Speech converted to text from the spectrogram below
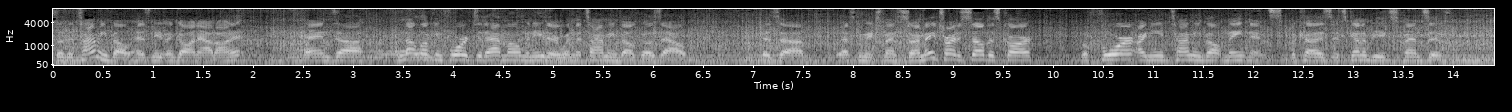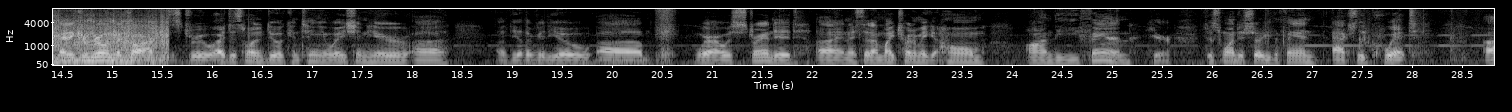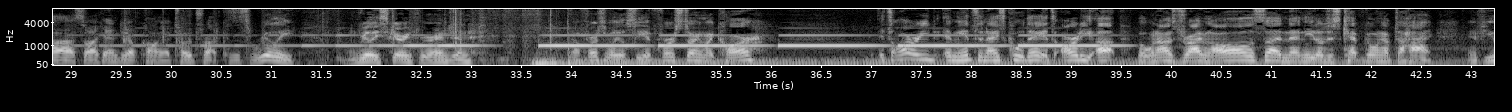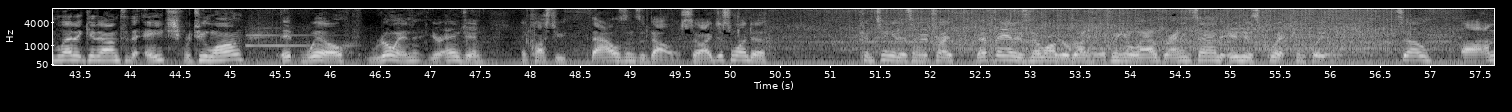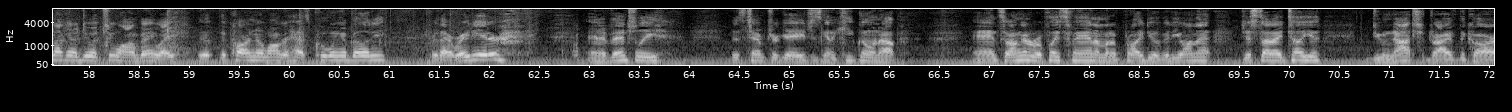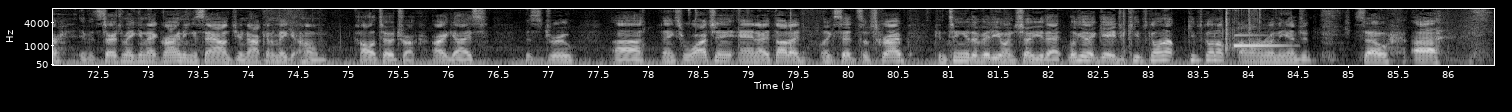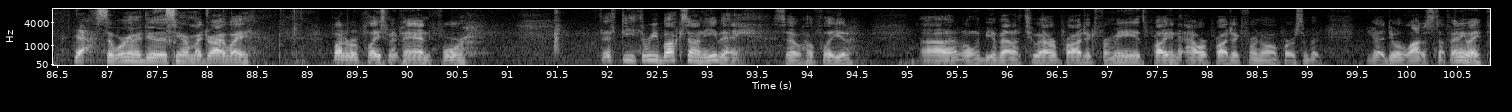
so the timing belt hasn't even gone out on it. And uh, I'm not looking forward to that moment either when the timing belt goes out because uh, that's gonna be expensive. So I may try to sell this car before I need timing belt maintenance because it's to be expensive and it can ruin the car. Drew. I just want to do a continuation here uh, of the other video uh, where I was stranded uh, and I said I might try to make it home on the fan here. Just wanted to show you the fan actually quit. Uh, so I ended up calling a tow truck because it's really, really scary for your engine. Now, first of all, you'll see it first starting my car it's already, I mean, it's a nice cool day. It's already up. But when I was driving, all of a sudden that needle just kept going up to high. If you let it get onto the H for too long, it will ruin your engine and cost you thousands of dollars. So I just wanted to continue this. I'm gonna try, that fan is no longer running. It's making a loud grinding sound. It has quit completely. So uh, I'm not gonna do it too long, but anyway, the, the car no longer has cooling ability for that radiator. And eventually this temperature gauge is gonna keep going up and so I'm gonna replace fan. I'm gonna probably do a video on that. Just thought I'd tell you, do not drive the car. If it starts making that grinding sound, you're not gonna make it home. Call a tow truck. All right, guys, this is Drew. Uh, thanks for watching, and I thought I'd, like I said, subscribe, continue the video and show you that. Look at that gauge, it keeps going up, keeps going up. I don't wanna ruin the engine. So, uh, yeah, so we're gonna do this here in my driveway. Bought a replacement fan for 53 bucks on eBay. So hopefully you uh, it'll only be about a two hour project for me. It's probably an hour project for a normal person, but you got to do a lot of stuff. Anyway,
